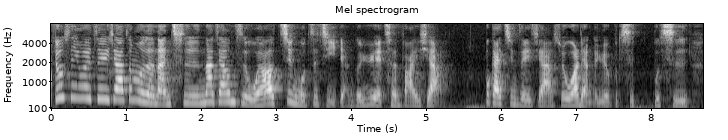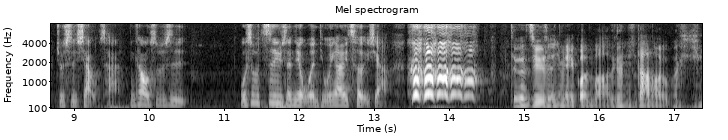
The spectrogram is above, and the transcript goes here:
就是因为这一家这么的难吃。那这样子，我要禁我自己两个月，惩罚一下，不该进这一家，所以我要两个月不吃不吃就是下午茶。你看我是不是，我是不是自愈神经有问题？我应该去测一下。这跟自愈神经没关吧？这跟大脑有关系。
